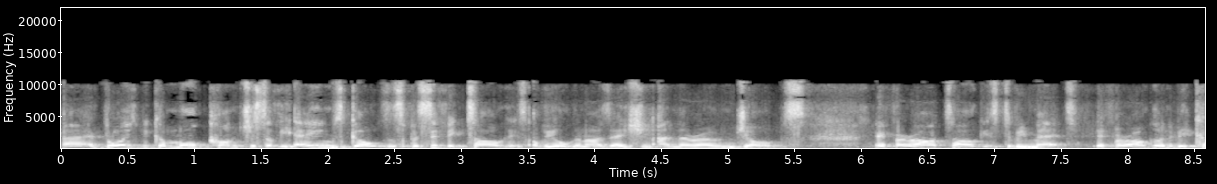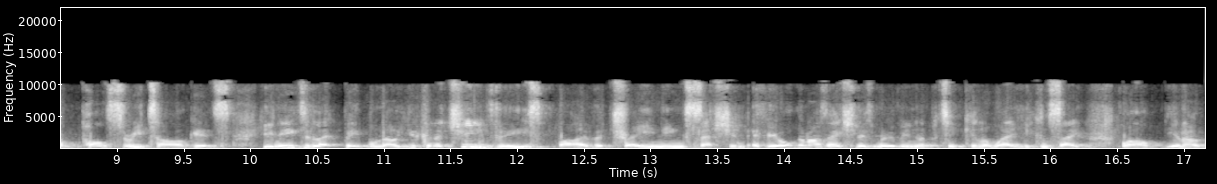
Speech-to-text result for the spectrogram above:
uh, employees become more conscious of the aims, goals and specific targets of the organisation and their own jobs. If there are targets to be met, if there are going to be compulsory targets, you need to let people know you can achieve these by the training session. If the organisation is moving in a particular way, you can say, well, you know,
